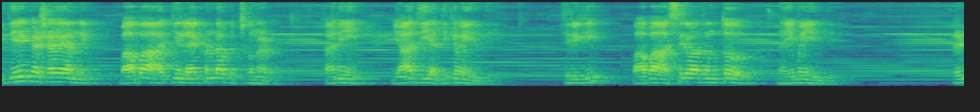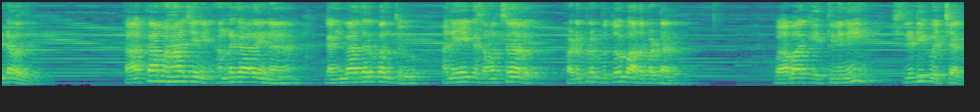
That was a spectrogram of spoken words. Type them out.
ఇదే కషాయాన్ని బాబా ఆజ్ఞ లేకుండా పుచ్చుకున్నాడు. కానీ వ్యాధి అధికమైంది. తిరిగి బాబా ఆశీర్వాదంతో నయమైంది. రెండవది కాకా మహాజని అన్నగారైన గంగాధర పంతు అనేక సంవత్సరాలు కడుపునొప్పితో బాధపడ్డారు. బాబాకి ఎత్తి విని షిరిడీకి వచ్చారు.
